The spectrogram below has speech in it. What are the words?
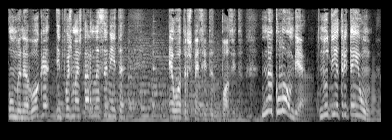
uma na boca e depois mais tarde na sanita. É outra espécie de depósito. Na Colômbia, no dia 31,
